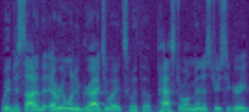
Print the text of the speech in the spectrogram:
we've decided that everyone who graduates with a pastoral ministries degree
